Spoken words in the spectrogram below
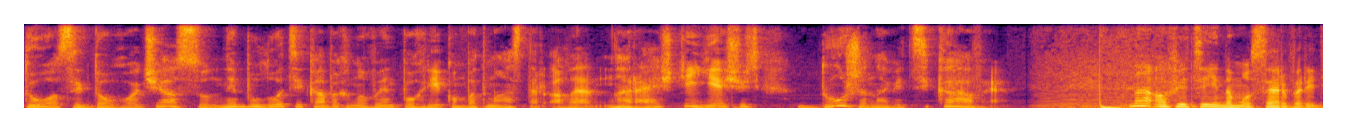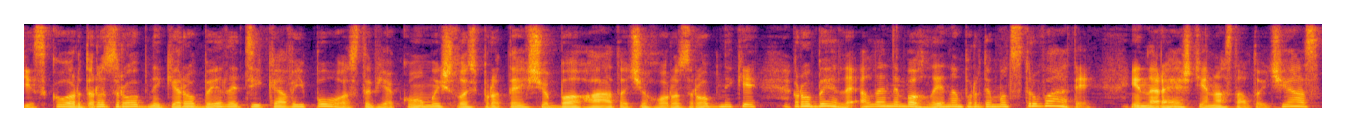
досить довгого часу не було цікавих новин по грі Combat Master, але нарешті є щось дуже навіть цікаве. На офіційному сервері Discord розробники робили цікавий пост, в якому йшлось про те, що багато чого розробники робили, але не могли нам продемонструвати. І нарешті настав той час,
